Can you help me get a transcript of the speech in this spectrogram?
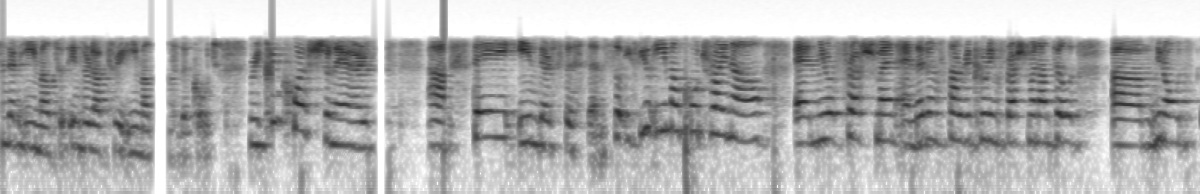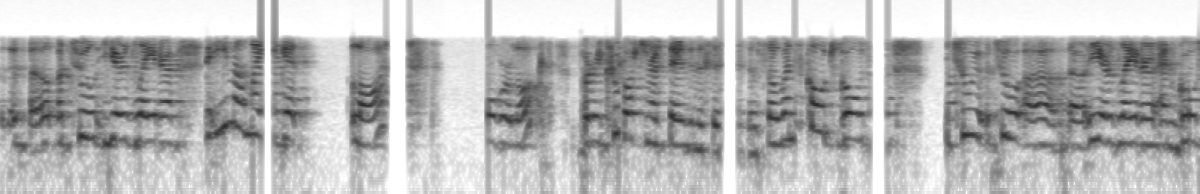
send an email to introductory email to the coach. Recruiting questionnaires um, stay in their system. So if you email coach right now and you're a freshman and they don't start recruiting freshmen until um, you know two years later, the email might get lost, overlooked, but recruit questionnaire stays in the system. So when this coach goes two two uh, uh, years later and goes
